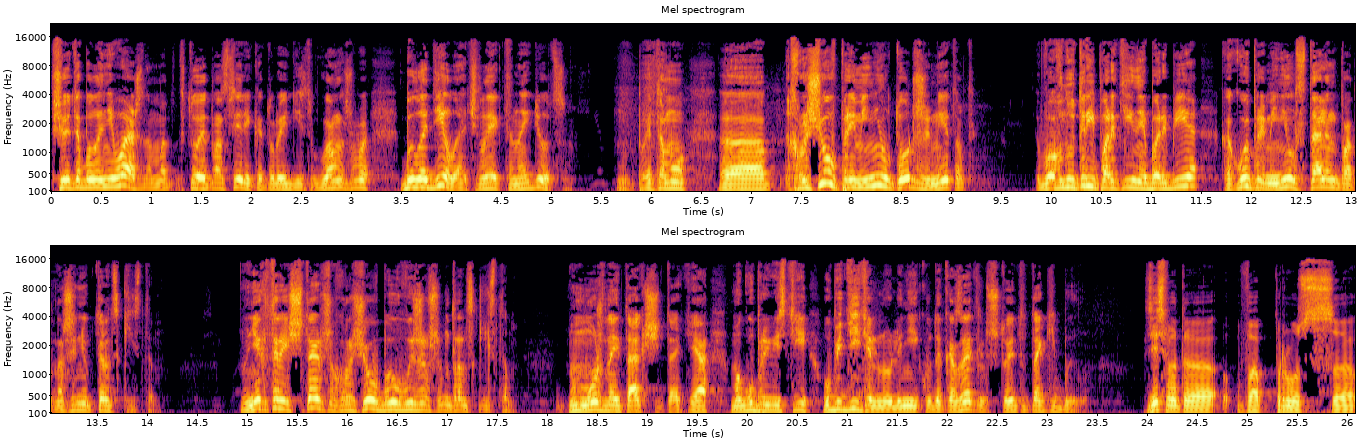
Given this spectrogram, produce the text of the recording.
все это было неважно в той атмосфере, которая действовала. Главное, чтобы было дело, а человек-то найдется. Поэтому э, Хрущев применил тот же метод во внутрипартийной борьбе, какой применил Сталин по отношению к троцкистам. Но некоторые считают, что Хрущев был выжившим троцкистом. Ну, можно и так считать. Я могу привести убедительную линейку доказательств, что это так и было. Здесь вот э, вопрос э,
